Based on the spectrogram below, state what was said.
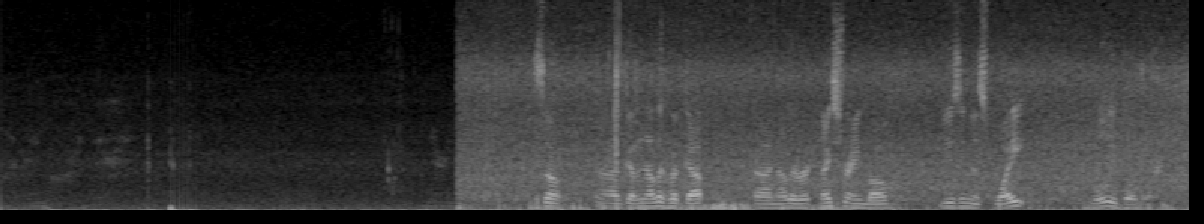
That rainbow right there. So uh, I've got another hookup, uh, another nice rainbow, using this white woolly bugger.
